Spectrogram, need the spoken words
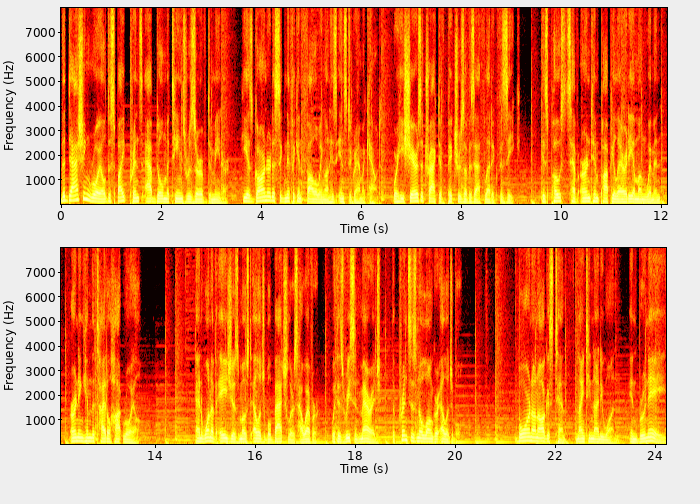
The dashing royal despite Prince Abdul Mateen's reserved demeanor, he has garnered a significant following on his Instagram account, where he shares attractive pictures of his athletic physique. His posts have earned him popularity among women, earning him the title Hot Royal. And one of Asia's most eligible bachelors, however, with his recent marriage, the prince is no longer eligible. Born on August 10, 1991, in Brunei,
